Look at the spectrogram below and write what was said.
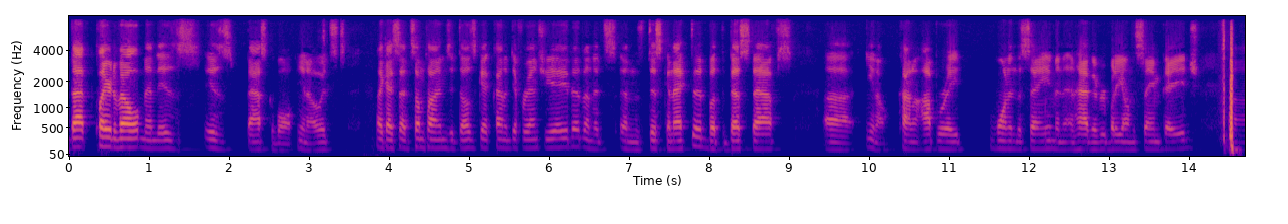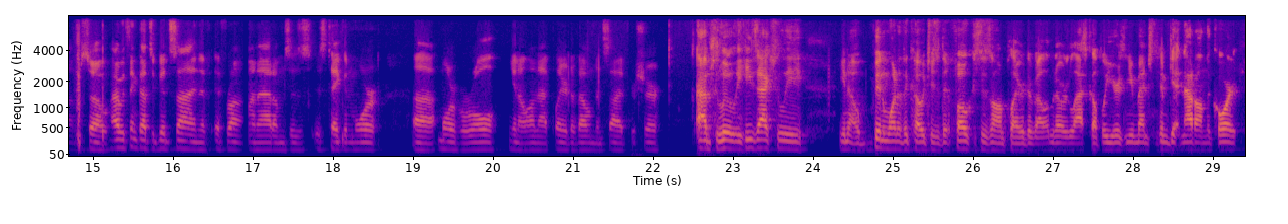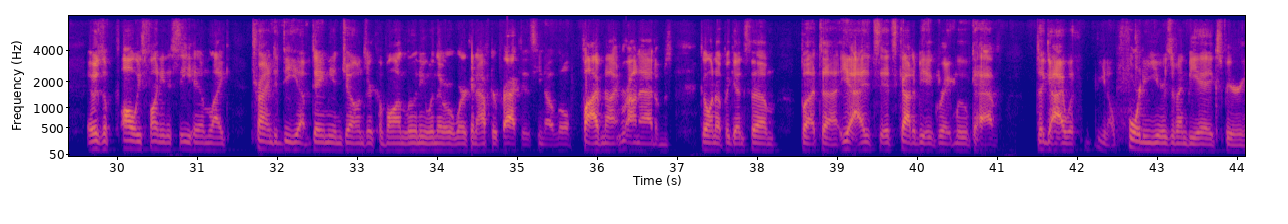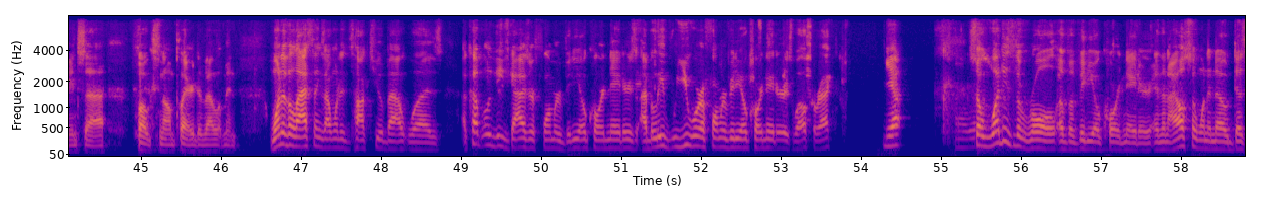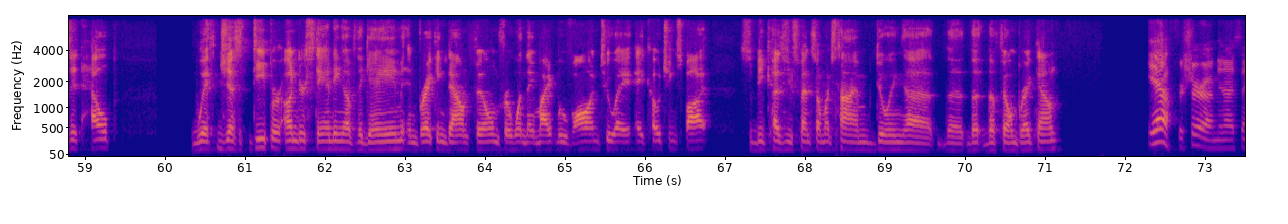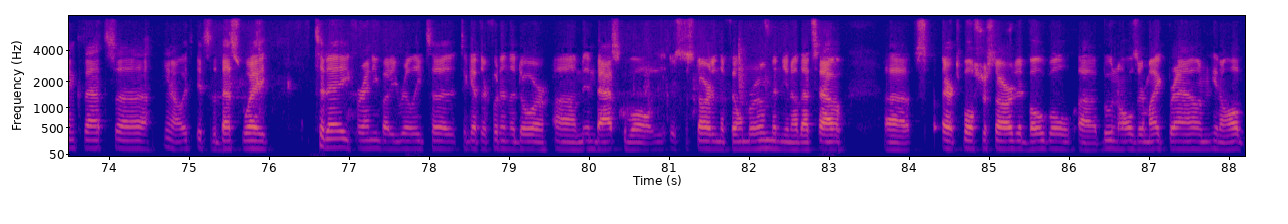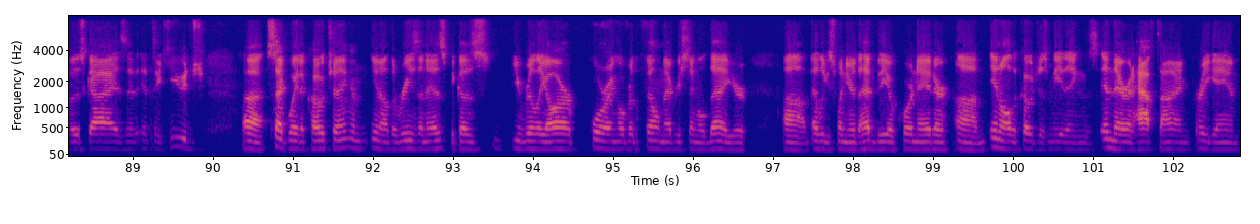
that player development is is basketball. You know, it's like I said, sometimes it does get kind of differentiated and it's and it's disconnected, but the best staffs, uh, you know, kind of operate one and the same and, and have everybody on the same page. Um, so I would think that's a good sign if, if Ron Adams is is taking more uh, more of a role, you know, on that player development side for sure. Absolutely, he's actually you know been one of the coaches that focuses on player development over the last couple of years. And you mentioned him getting out on the court. It was always funny to see him like trying to d up Damian Jones or Kevon Looney when they were working after practice. You know, little five nine Ron Adams going up against them. But uh, yeah, it's it's got to be a great move to have the guy with you know 40 years of NBA experience uh, focusing on player development. One of the last things I wanted to talk to you about was a couple of these guys are former video coordinators. I believe you were a former video coordinator as well, correct? Yep. So, what is the role of a video coordinator? And then I also want to know does it help with just deeper understanding of the game and breaking down film for when they might move on to a, a coaching spot so because you spent so much time doing uh, the, the, the film breakdown? Yeah, for sure. I mean, I think that's uh, you know it, it's the best way today for anybody really to to get their foot in the door um, in basketball is to start in the film room, and you know that's how uh, Erik Spoelstra started, Vogel, uh, Mike Brown, you know all those guys. It, it's a huge uh, segue to coaching, and you know the reason is because you really are poring over the film every single day. You're um, at least when you're the head video coordinator, um, in all the coaches' meetings, in there at halftime, pregame,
